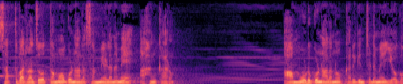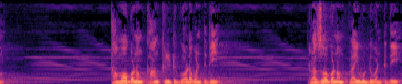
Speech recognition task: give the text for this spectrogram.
సత్వ రజో తమో గుణాల సమ్మేళనమే అహంకారం. ఆ మూడు గుణాలను కరిగించడమే యోగం. తమోగుణం కాంక్రీటు గోడ వంటిది రజోగుణం ప్లైవుడ్ వంటిది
